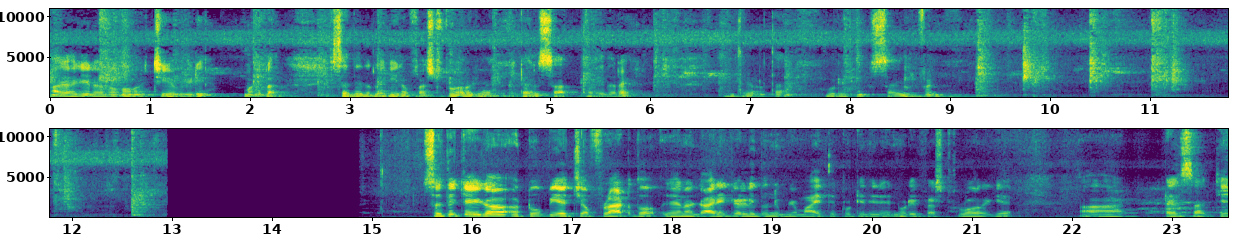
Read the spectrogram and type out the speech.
ಹಾಗಾಗಿ ನಾನು ಹೆಚ್ಚಿಗೆ ವೀಡಿ ಮಾಡಿಲ್ಲ. ಸದ್ಯದಲ್ಲೇ ಈಗ ಫಸ್ಟ್ ಫ್ಲೋರ್ಗೆ ಟೈಲ್ಸ್ ಹಾಕ್ತಾ ಇದ್ದಾರೆ ಅಂತ ಹೇಳ್ತಾ ವಿಡಿಯೋ ಸೈನ್ ಫ್ರೆಂಡ್ ಸದ್ಯಕ್ಕೆ ಈಗ ಟು ಬಿ ಎಚ್ ಎಫ್ ಫ್ಲ್ಯಾಟ್ದು ಏನೋ ಗ್ಯಾರಂಟಿಗಳಿದ್ದು ನಿಮಗೆ ಮಾಹಿತಿ ಕೊಟ್ಟಿದ್ದೀನಿ. ನೋಡಿ ಫಸ್ಟ್ ಫ್ಲೋರಿಗೆ ಟೈಲ್ಸ್ ಹಾಕಿ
